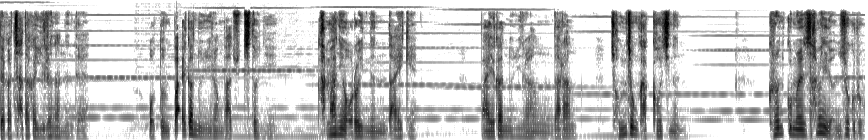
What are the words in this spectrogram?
내가 자다가 일어났는데 어떤 빨간 눈이랑 마주치더니 가만히 얼어 있는 나에게 빨간 눈이랑 나랑 점점 가까워지는 그런 꿈을 3일 연속으로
